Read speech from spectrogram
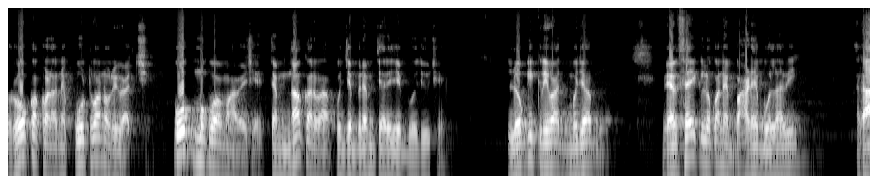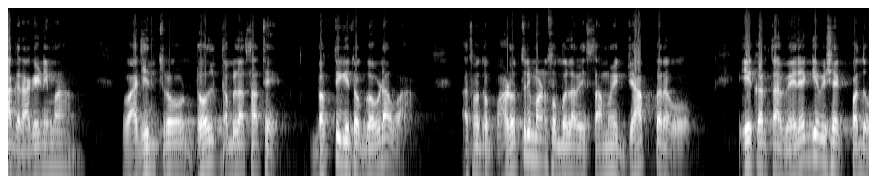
રોકકળ અને કૂટવાનો રિવાજ છે. ઓક મૂકવામાં આવે છે. તેમ ન કરવા પૂજ્ય બ્રહ્મચારીજીએ બોધ્યું છે. લૌકિક રિવાજ મુજબ વ્યવસાયિક લોકોને ભાડે બોલાવી, રાગ રાગિણીમાં, વાજિંત્રો, ઢોલ તબલા સાથે ભક્તિ ગીતો ગવડાવવા અથવા તો ભાડોત્રી માણસો બોલાવી સામૂહિક જાપ કરાવવો, એ કરતાં વૈરાગ્ય વિષયક પદો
